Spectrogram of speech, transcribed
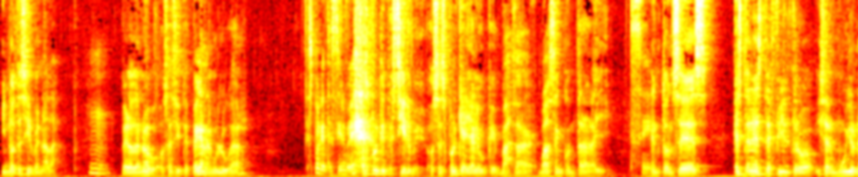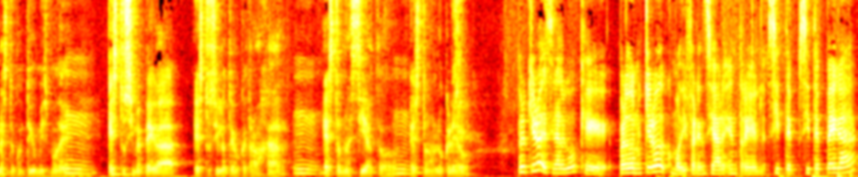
y no te sirve nada. Mm, Pero de nuevo, o sea, si te pega en algún lugar, Es porque te sirve. es porque te sirve. O sea, es porque hay algo que vas a, vas a encontrar ahí. Sí. Entonces, es tener este filtro y ser muy honesto contigo mismo de Mm, esto sí me pega, esto sí lo tengo que trabajar, mm. esto no es cierto, Mm. esto no lo creo. Pero quiero decir algo que, perdón, quiero como diferenciar entre el, si te, si te pega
